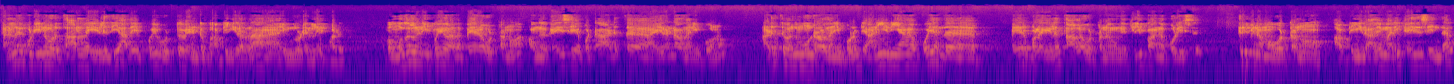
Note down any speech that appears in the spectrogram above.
கள்ளக்குடின்னு ஒரு தாளில் எழுதி அதை போய் ஒட்ட வேண்டும் அப்படிங்கிறது தான் இவங்களுடைய நிலைப்பாடு. இப்போ முதல் அணி போய் அந்த பெயரை ஒட்டணும். அவங்க கைது செய்யப்பட்டா அடுத்த இரண்டாவது அணி போகணும். அடுத்து வந்து மூன்றாவது அணி போகணும். இப்படி அணி அணியாக போய் அந்த பெயர் பலகையில தாளை ஒட்டணும். இவங்க கிழிப்பாங்க போலீஸ். திருப்பி நம்ம ஒட்டணும் அப்படிங்கிற அதே மாதிரி கைது செய்தால்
